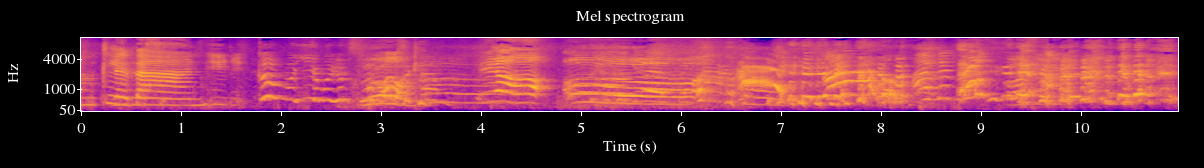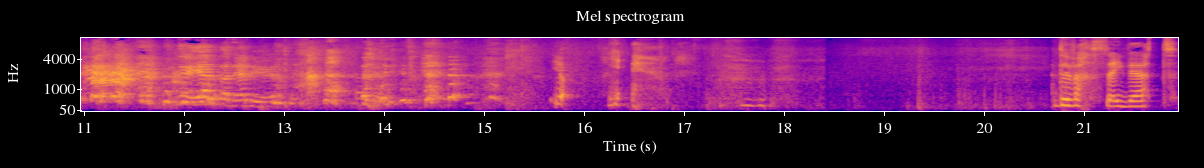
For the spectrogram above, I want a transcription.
M-klubben. Kom og gi meg en sånn. Ja! Det verste jeg vet,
